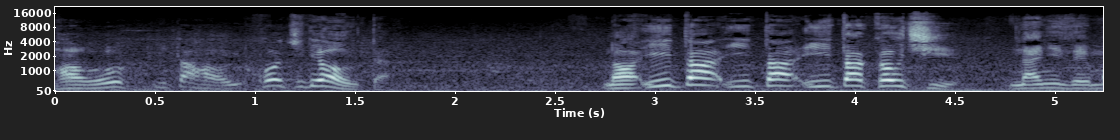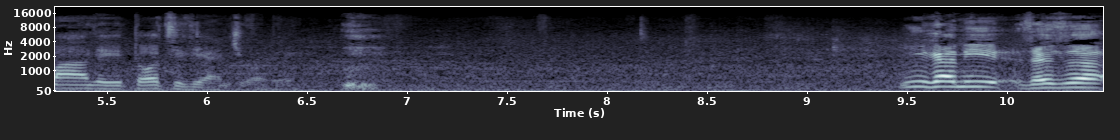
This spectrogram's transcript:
后一打后好几条后的，那一打一打一打过去，那你就马上就到这两桥的。一海米就是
